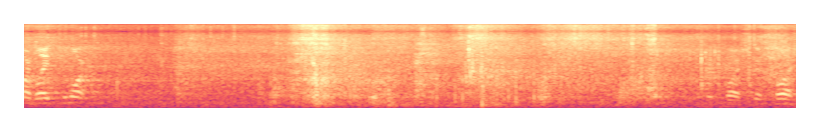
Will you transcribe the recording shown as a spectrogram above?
More, Blade. Two more. Good push. Good push.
